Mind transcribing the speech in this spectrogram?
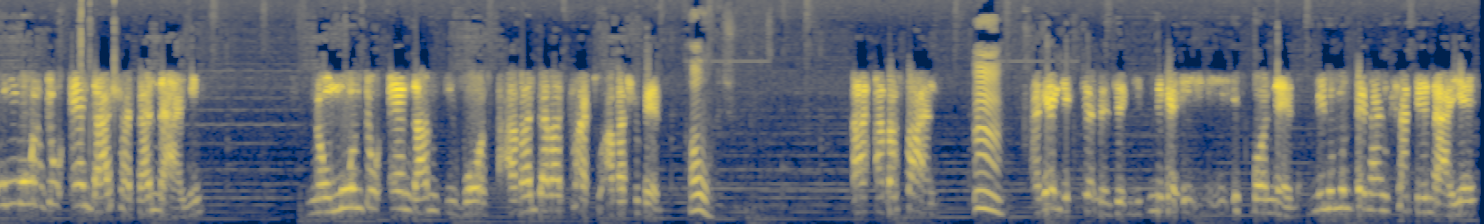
umuntu engashada naye nomuntu engamdivorce abantu abathathu abahlukene. Oh abafani mm. Ake ngikutshele nje ngikunike isibonelo mina umuntu engangishade naye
